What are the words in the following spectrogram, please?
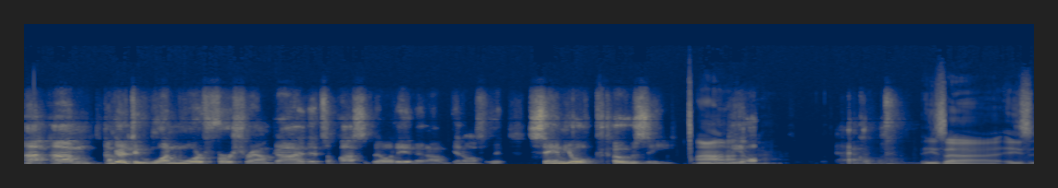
I, I'm I'm going to do one more first round guy that's a possibility, and then I'll get off of it. Samuel Cosmi, ah. the all- tackle. He's uh he's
